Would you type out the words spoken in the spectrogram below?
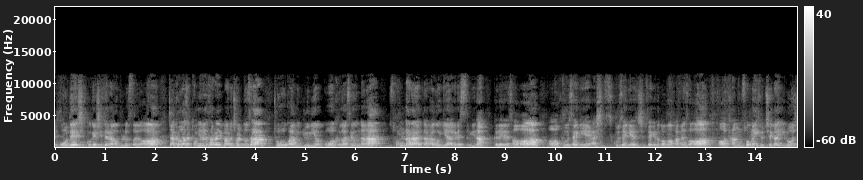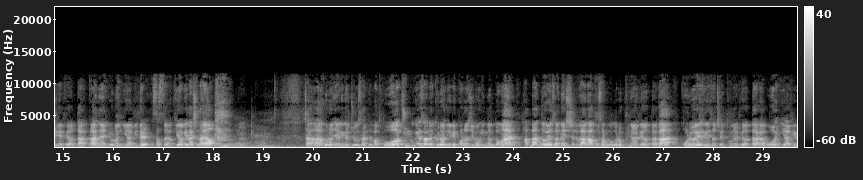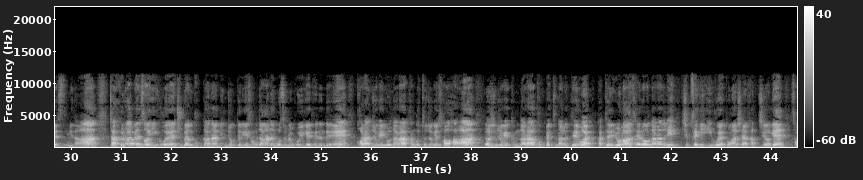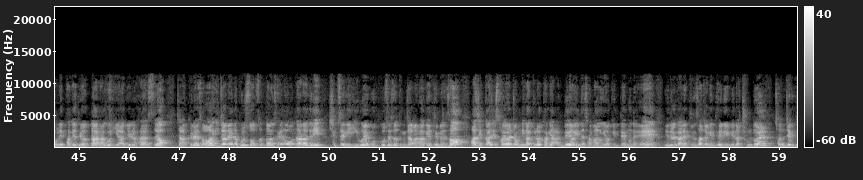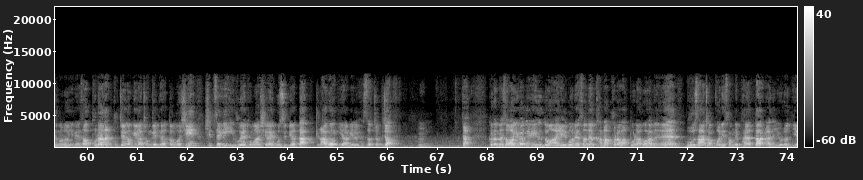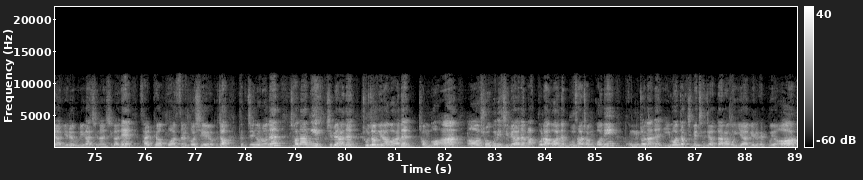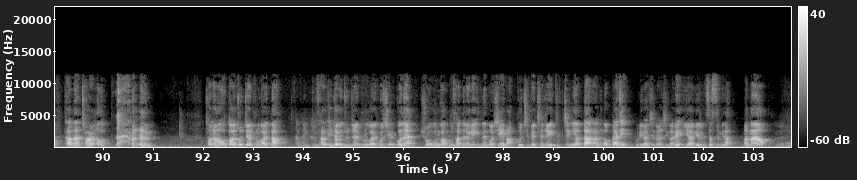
5대 19개 시대라고 불렀어요. 자, 그것을 통일한 사람이 바로 절도사 조광윤이었고 그가 세운 나라 송나라였다라고 이야기를 했습니다. 그래서 어, 9세기에 아 19세기에서 10세기로 넘어가면서 어, 당송의 교체가 이루어지게 되었다라는 이런 이야기들 했었어요. 기억이 나시나요? 자, 그런 이야기들 쭉 살펴봤고 중국에서는 그런 일이 벌어지고 있는 동안 한반도에서는 신라가 후삼국으로 분열되었다가 고려에 의해서 재통일 되었다라고 이야기를 했습니다. 자, 그러면서 이후에 주변 국가나 민족들이 성장하는 모습을 보이게 되는데 거란족의 요나라, 탕구투족의 서하, 여진족의 금나라, 북베트남의 대월 같은 이러한 새로운 나라들이 10세기 이후에 동아시아 각 지역에 성립하게 되었다라고 이야기를 하였어요. 자, 그래서 이전에는 볼 수 없었던 새로운 나라들이 10세기 이후에 곳곳에서 등장을 하게 되면서 아직까지 서열 정리가 뚜렷하게 안 되어 있는 상황이었기 때문에 이들 간의 군사적인 대립이나 충돌, 전쟁 등으로 인해서 불안한 국제관계가 전개되었던 것이 10세기 이후의 동아시아의 모습이었다라고 이야기를 했었죠. 그죠? 음. 자, 그러면서 이런 일이 있는 동안 일본에서는 가마쿠라 막부라고 하는 무사 정권이 성립하였다라는 이런 이야기를 우리가 지난 시간에 살펴보았을 것이에요. 그죠? 특징으로는 천황이 지배하는 조정이라고 하는 정부와 어, 쇼군이 지배하는 막부라고 하는 무사 정권이 공존하는 이원적 지배 체제였다라고 이야기를 했고요. 다만 천황은 어... 천황은 어떠한 존재에 불과했다? 상징적인 존재에 불과했고 실권은 쇼군과 무사들에게 있는 것이 막부 지배 체제의 특징이었다라는 것까지 우리가 지난 시간에 이야기를 했었습니다. 맞나요? 네.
